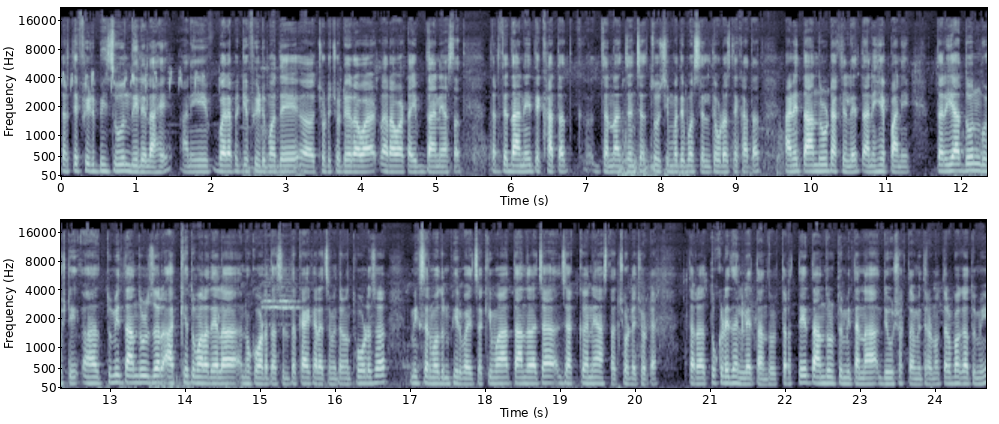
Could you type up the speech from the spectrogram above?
तर ते फीड भिजवून दिलेलं आहे आणि बऱ्यापैकी फीडमध्ये छोटे छोटे रवा रवा टाईप दाणे असतात. तर ते दाणे ते खातात. ज्यांना ज्यांच्या चोचीमध्ये बसेल तेवढंच ते खातात. आणि तांदूळ टाकलेले आहेत आणि हे पाणी. तर या दोन गोष्टी तुम्ही तांदूळ जर अख्खे तुम्हाला द्यायला नको वाटत असेल तर काय करायचं मित्रांनो? थोडंसं मिक्सरमधून फिरवायचं किंवा तांदळाच्या ज्या कण्या असतात छोट्या छोट्या तर तुकडे झालेले आहेत तांदूळ. तर ते तांदूळ तुम्ही त्यांना देऊ शकता मित्रांनो. तर बघा तुम्ही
